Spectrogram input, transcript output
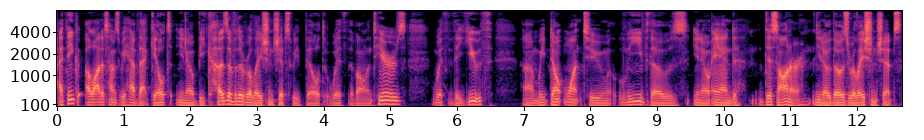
I think a lot of times we have that guilt, you know, because of the relationships we've built with the volunteers, with the youth. Um, we don't want to leave those, you know, and dishonor, you know, those relationships.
